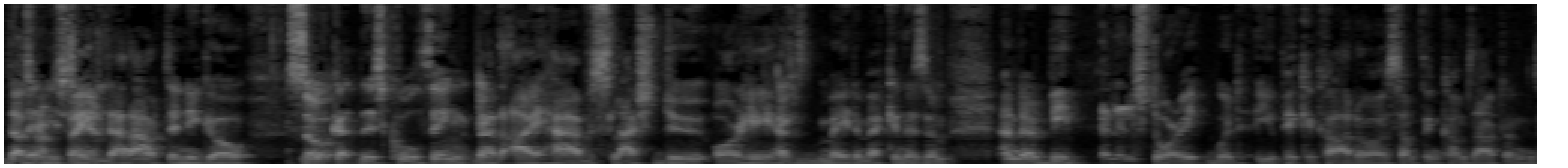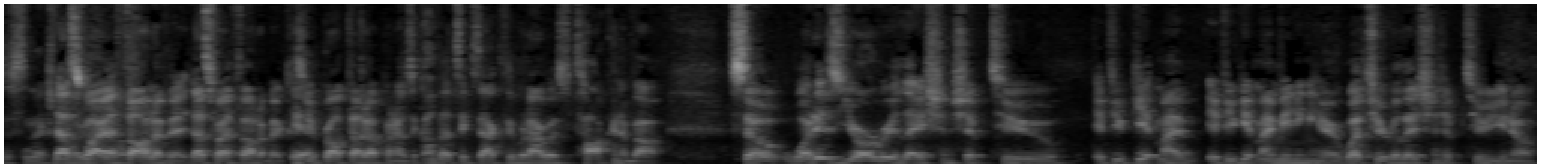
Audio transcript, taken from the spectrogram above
That's then what I'm you saying. take that out. Then you go So- look at this cool thing that I have slash do, or he has made a mechanism, and there'd be a little story. Would you pick a card or something comes out and this next? That's why I thought of it. That's why I thought of it because you brought that up, and I was like, "Oh, that's exactly what I was talking about." So, what is your relationship to? If you get my, if you get my meaning here, what's your relationship to? You know,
